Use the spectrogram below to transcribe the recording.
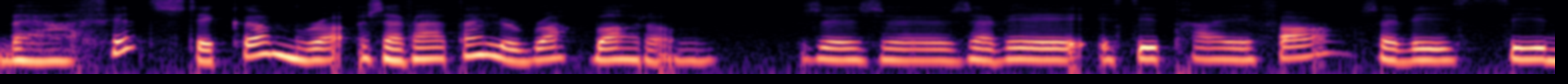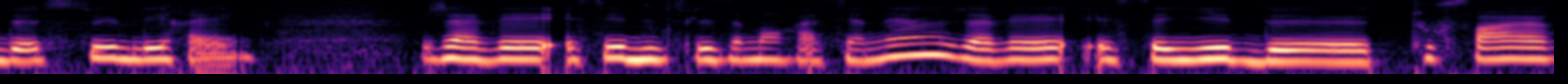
ben en fait, j'étais comme, j'avais atteint le rock bottom. j'avais essayé de travailler fort, j'avais essayé de suivre les règles, j'avais essayé d'utiliser mon rationnel, j'avais essayé de tout faire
